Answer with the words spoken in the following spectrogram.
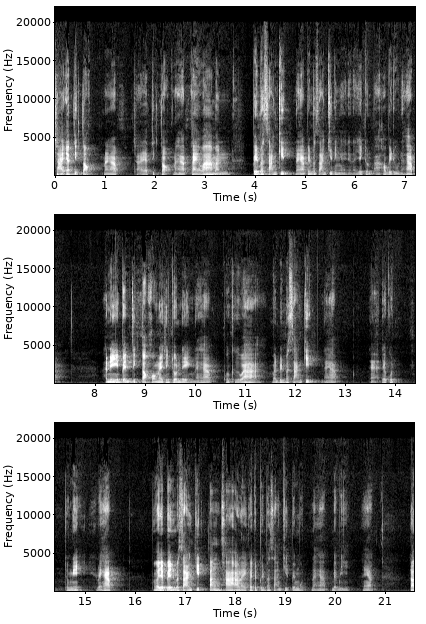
ใช้แอป TikTok นะครับใช้แอป TikTok นะครับ แต่ว่ามันเป็นภาษาอังกฤษนะครับ เป็นภาษาอังกฤษยังไงเดี๋ยวนายช่างจนพาเข้าไปดูนะครับ อันนี้เป็น TikTok ของนายช่างจนเองนะครับ ก็คือว่ามันเป็นภาษาอังกฤษนะครับอะเดี๋ยวกดตรงนี้เห็นไหมครับ มันก็จะเป็นภาษาอังกฤษตั้งค่าอะไรก็จะเป็นภาษาอังกฤษไปหมดนะครับ แบบนี้ นะครับเรา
